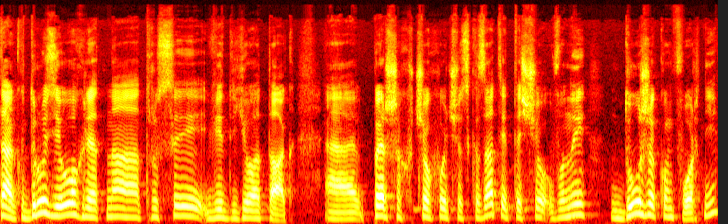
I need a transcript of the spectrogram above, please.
Так, друзі, огляд на труси від UATAC. Е, перше, що хочу сказати, те, що вони дуже комфортні,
